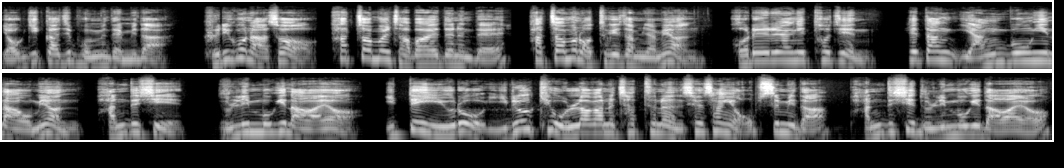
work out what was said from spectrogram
여기까지 보면 됩니다. 그리고 나서 타점을 잡아야 되는데 타점은 어떻게 잡냐면 거래량이 터진 해당 양봉이 나오면 반드시 눌림목이 나와요. 이때 이후로 이렇게 올라가는 차트는 세상에 없습니다. 반드시 눌림목이 나와요.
